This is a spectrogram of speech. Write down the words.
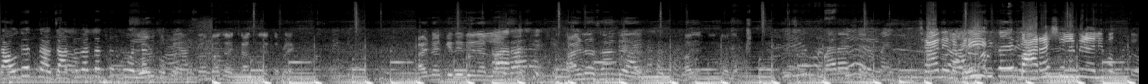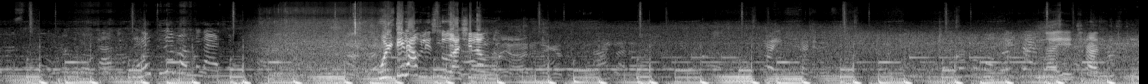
राहू देत ना जाता जाता तर बोललात तुम्ही बघा चांगला कपडा आहे फायनल किती देणार फायनल सांगायला छान आहे ना अरे बाराशेला मिळाली फक्त. उलटी लावलीस तू अशी लावून. नाही छान दिसते.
